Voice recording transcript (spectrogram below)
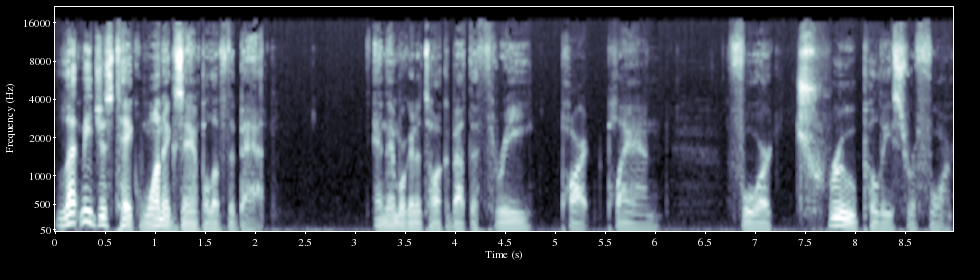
Let me just take one example of the bad, and then we're going to talk about the three part plan for true police reform.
